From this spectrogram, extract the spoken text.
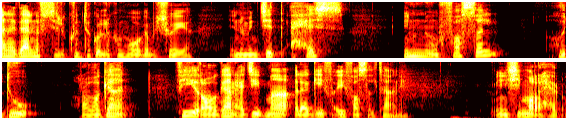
أنا ده نفسي اللي كنت أقول لكم هو قبل شوية إنه من جد أحس إنه فصل هدوء روقان. في روقان عجيب ما ألاقيه في أي فصل تاني. يعني شيء مرة حلو.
